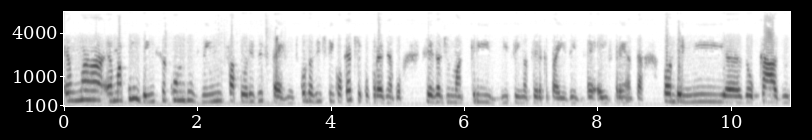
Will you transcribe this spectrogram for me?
é uma, é uma tendência quando vem fatores externos. Quando a gente tem qualquer tipo, por exemplo, seja de uma crise financeira que o país é, é, enfrenta, pandemias ou casos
